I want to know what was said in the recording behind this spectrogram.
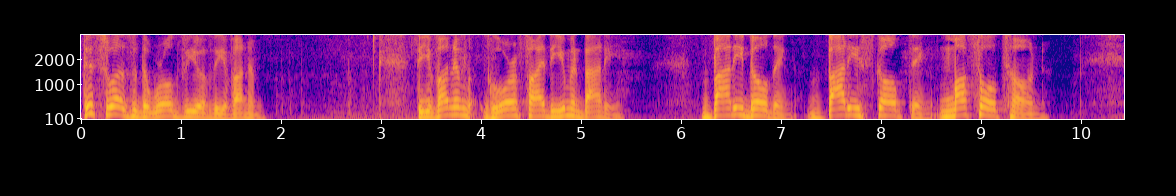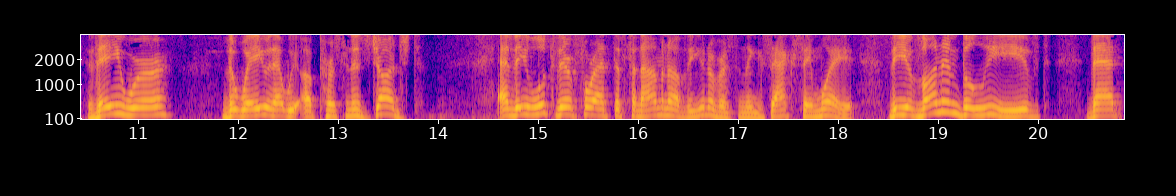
This was the worldview of the Yavanim. The Yavanim glorified the human body, bodybuilding, body sculpting, muscle tone. They were the way that we, a person is judged. And they look, therefore, at the phenomena of the universe in the exact same way. The Yavanim believed that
